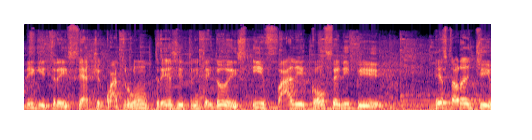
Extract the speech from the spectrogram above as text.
Ligue 3741 1332 e fale com Felipe. Restaurante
